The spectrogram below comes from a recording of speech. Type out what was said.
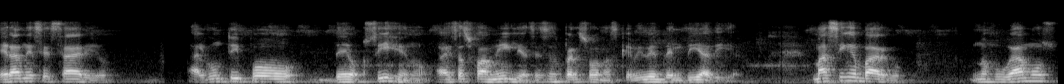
era necesario algún tipo de oxígeno a esas familias, a esas personas que viven del día a día. Más sin embargo, nos jugamos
